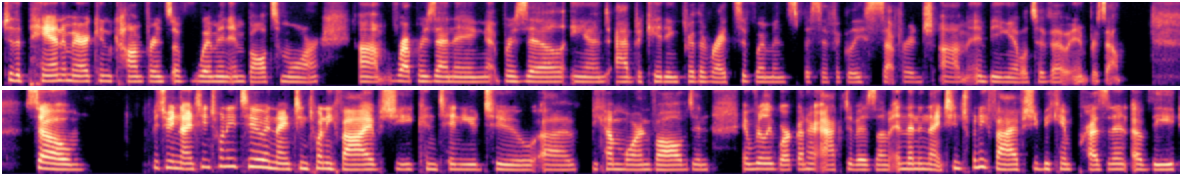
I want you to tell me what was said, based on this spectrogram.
to the Pan American Conference of Women in Baltimore, um, representing Brazil and advocating for the rights of women, specifically suffrage um, and being able to vote in Brazil. So, between 1922 and 1925, she continued to uh, become more involved and, and really work on her activism. And then in 1925, she became president of the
